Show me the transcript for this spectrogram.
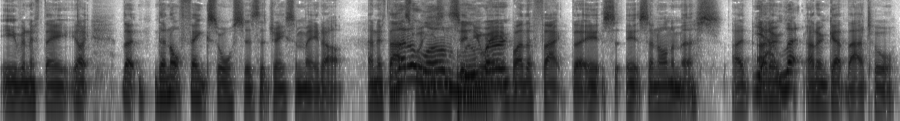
even if they like that they're not fake sources that Jason made up. And if that's what he's insinuating Bloomberg, by the fact that it's it's anonymous, I, yeah, I don't let, I don't get that at all.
